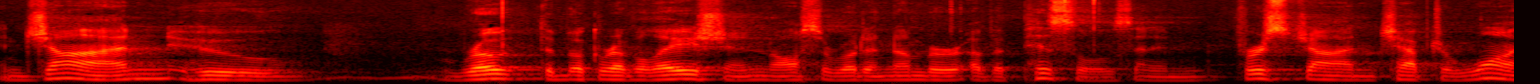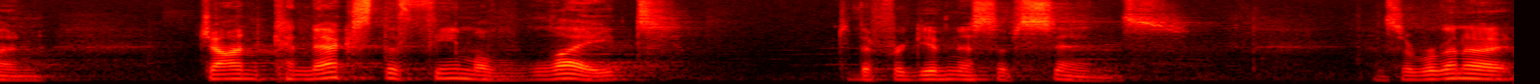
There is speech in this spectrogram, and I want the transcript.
And John, who wrote the book of Revelation, also wrote a number of epistles. And in 1 John chapter 1, John connects the theme of light to the forgiveness of sins. And so we're going to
